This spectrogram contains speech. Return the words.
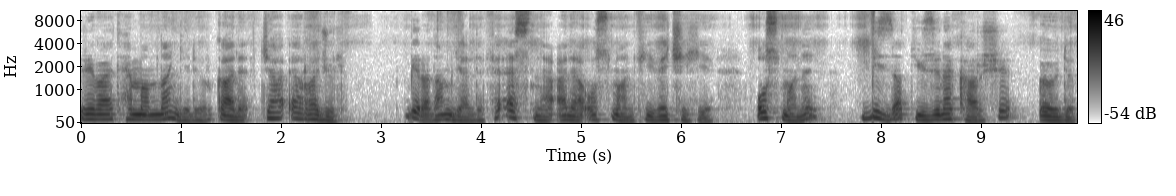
rivayet Hemmam'dan geliyor. Gale, ca'e racül. Bir adam geldi. Fe esna ala Osman fi veçihi. Osman'ı bizzat yüzüne karşı övdü.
